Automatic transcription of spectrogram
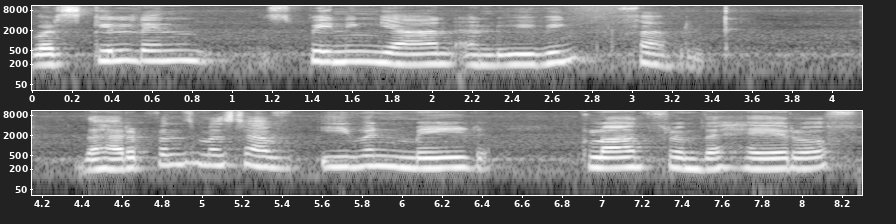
were skilled in spinning yarn and weaving fabric. The Harappans must have even made cloth from the hair of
